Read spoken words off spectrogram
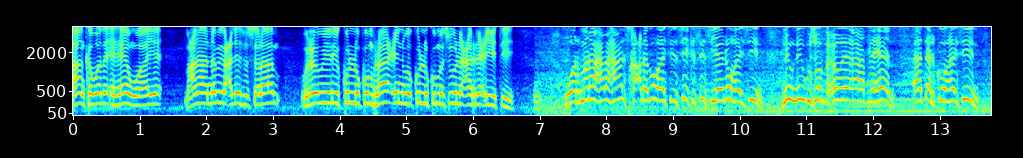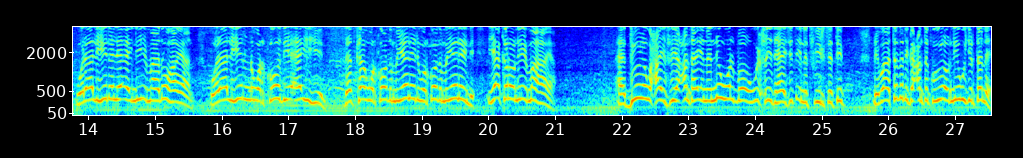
aan ka wada ahayn waaye. Macnaha nebiga calayhi salaam wuxuu yidhi kullukum raacin wa kullukum mas'uulun can raciyatihi war manaa halahaan isqacdhagoo haysiin si kasta isyeeloo haysiin. Nin niigu soo baxooya aad laheen aad arkoo haysiin. Walaalihiina ay nii imaadoo hayaan. Walaalihiinna warkoodii ay yihiin. Dadkaan warkooda ma yeelayni warkooda ma yeelayni iyaa kaloo nii imaahaya adduunya waxay fiican tahay ina nin walba oo wixiid haysid inaad fiirsatid. Dhibaatadani gacanta niigu jirtane.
